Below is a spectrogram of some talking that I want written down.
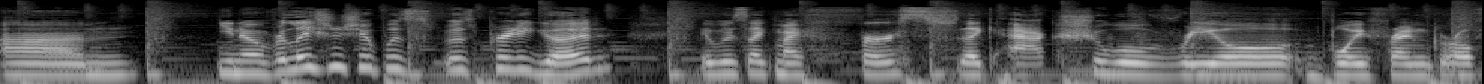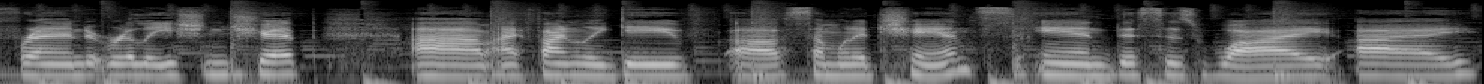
um, you know, relationship was, was pretty good. It was like my first, like, actual real boyfriend girlfriend relationship. Um, I finally gave uh, someone a chance, and this is why I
